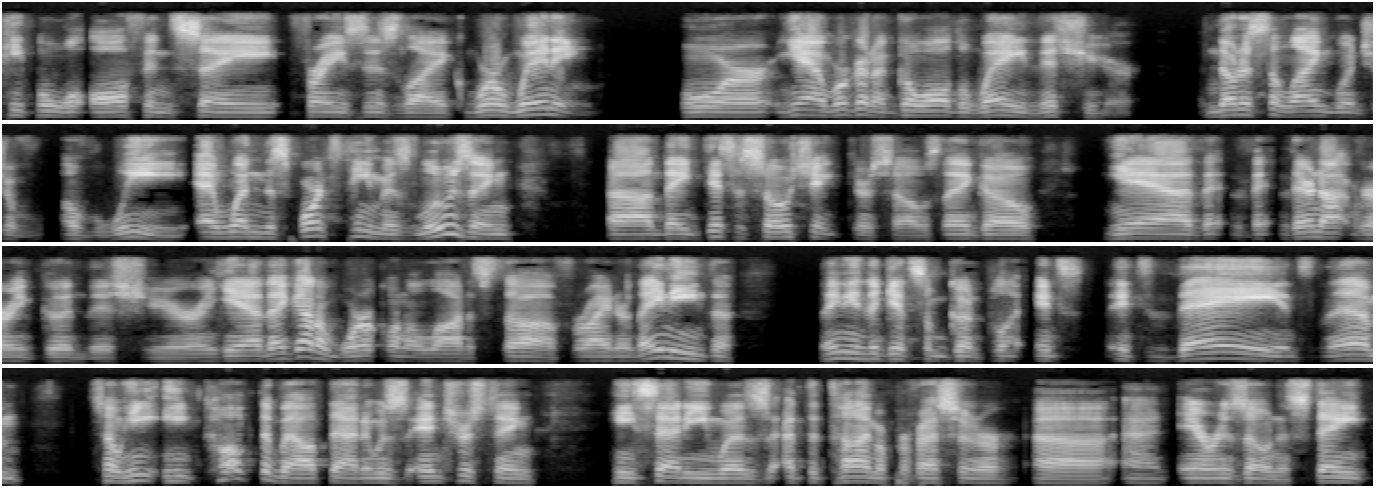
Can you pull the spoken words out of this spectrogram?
people will often say phrases like "We're winning," or "Yeah, we're going to go all the way this year." Notice the language of, of we. And when the sports team is losing, uh, they disassociate themselves. They go, yeah, they're not very good this year. Yeah, they got to work on a lot of stuff, right? Or they need to they need to get some good play. It's it's they, it's them. So he he talked about that. It was interesting. He said he was at the time a professor uh, at Arizona State,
